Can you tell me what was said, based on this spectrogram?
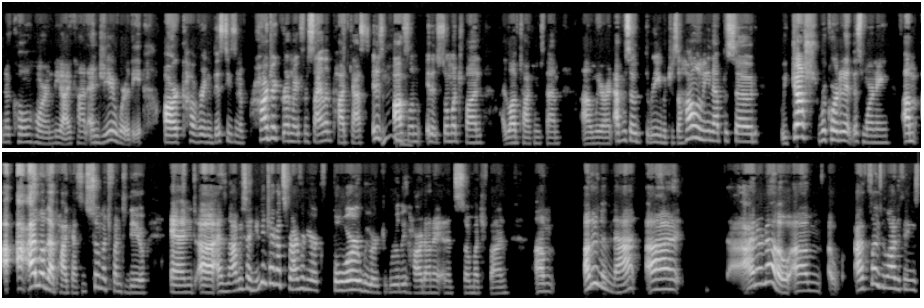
Nicole Horn, the icon, and Gia Worthy are covering this season of Project Runway for Silent Podcast. It is Mm. awesome. It is so much fun. I love talking to them. Um, we are in episode three, which is a Halloween episode. We just recorded it this morning. Um, I, I I love that podcast. It's so much fun to do. And uh, as Navi said, you can check out Survivor New York 4. We worked really hard on it, and it's so much fun. Um, other than that, uh, I don't know. Um, uh, I've liked a lot of things.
